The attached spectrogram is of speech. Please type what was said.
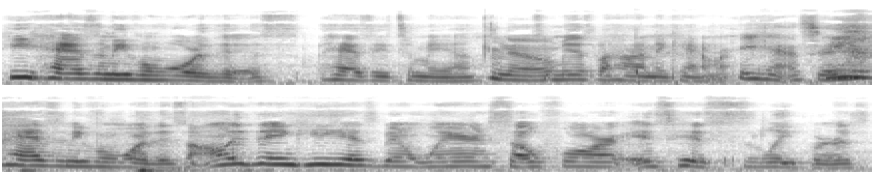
he hasn't even wore this, has he, Tamia? No. Tamia's behind the camera. He hasn't. He hasn't even wore this. The only thing he has been wearing so far is his sleepers,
